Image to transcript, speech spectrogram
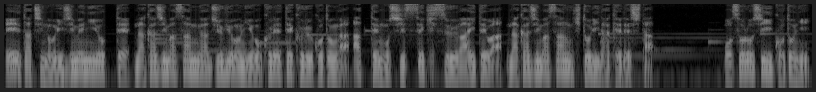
A たちのいじめによって中島さんが授業に遅れてくることがあっても叱責する相手は中島さん一人だけでした。恐ろしいことに、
